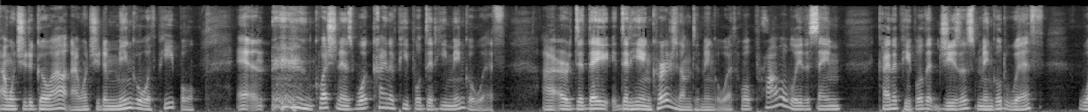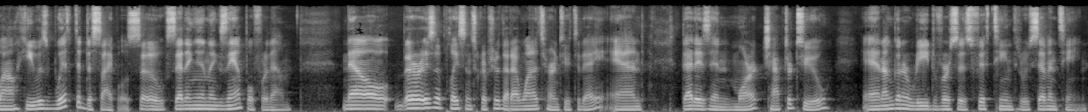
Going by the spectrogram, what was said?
I want you to go out. I want you to mingle with people. And the question is, what kind of people did he mingle with? Uh, or did they did he encourage them to mingle with? Well, probably the same kind of people that Jesus mingled with while he was with the disciples, so setting an example for them. Now, there is a place in scripture that I want to turn to today, and that is in Mark chapter 2, and I'm going to read verses 15 through 17.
